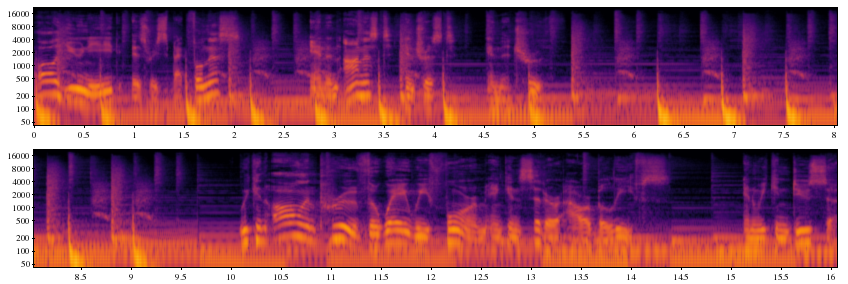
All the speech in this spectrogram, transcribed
all you need is respectfulness and an honest interest in the truth. We can all improve the way we form and consider our beliefs, and we can do so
